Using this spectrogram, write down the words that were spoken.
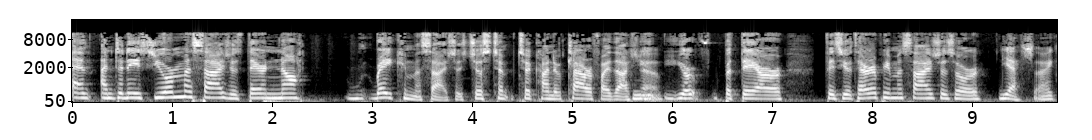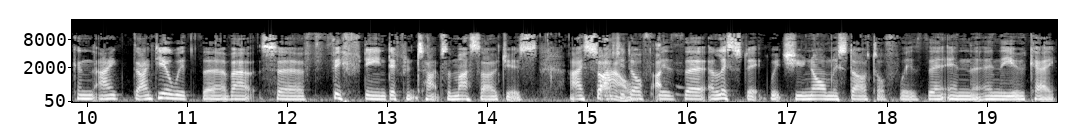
And, and Denise, your massages, they're not Reiki massages, just to, to kind of clarify that. No. You, you're, but they are physiotherapy massages or? Yes, I can. I, I deal with uh, about uh, fifteen different types of massages. I started Wow. off with uh, holistic, which you normally start off with uh, in the, in the UK,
